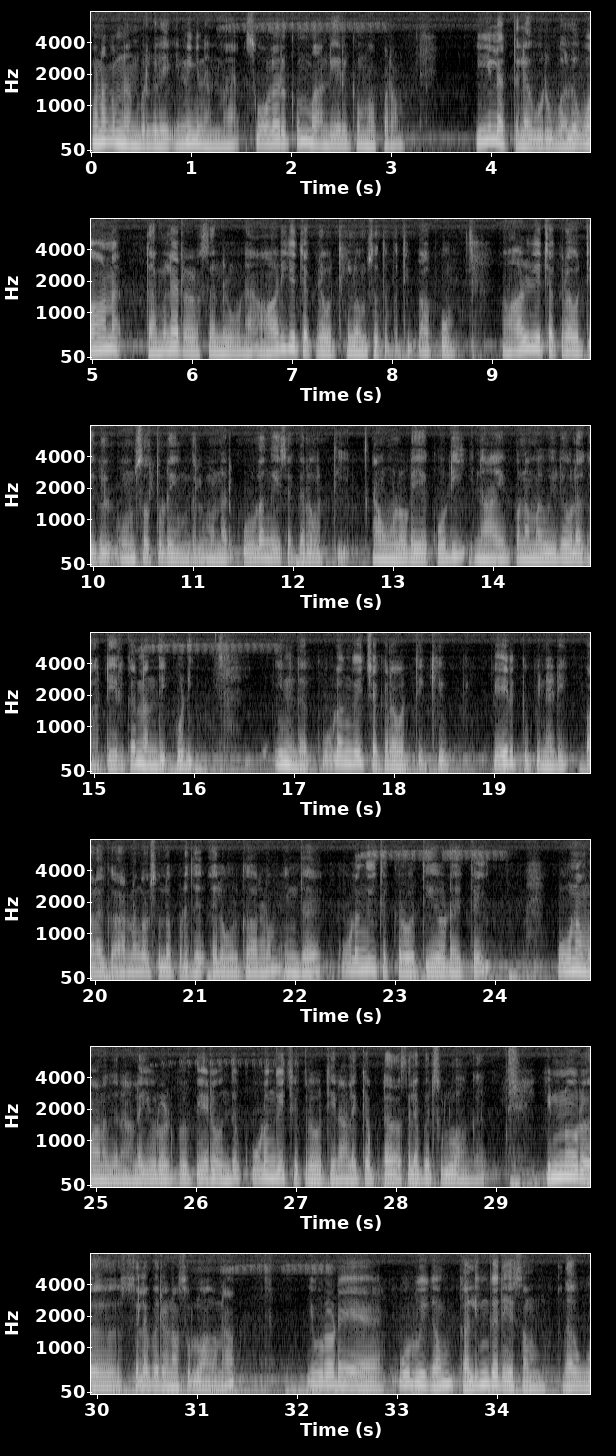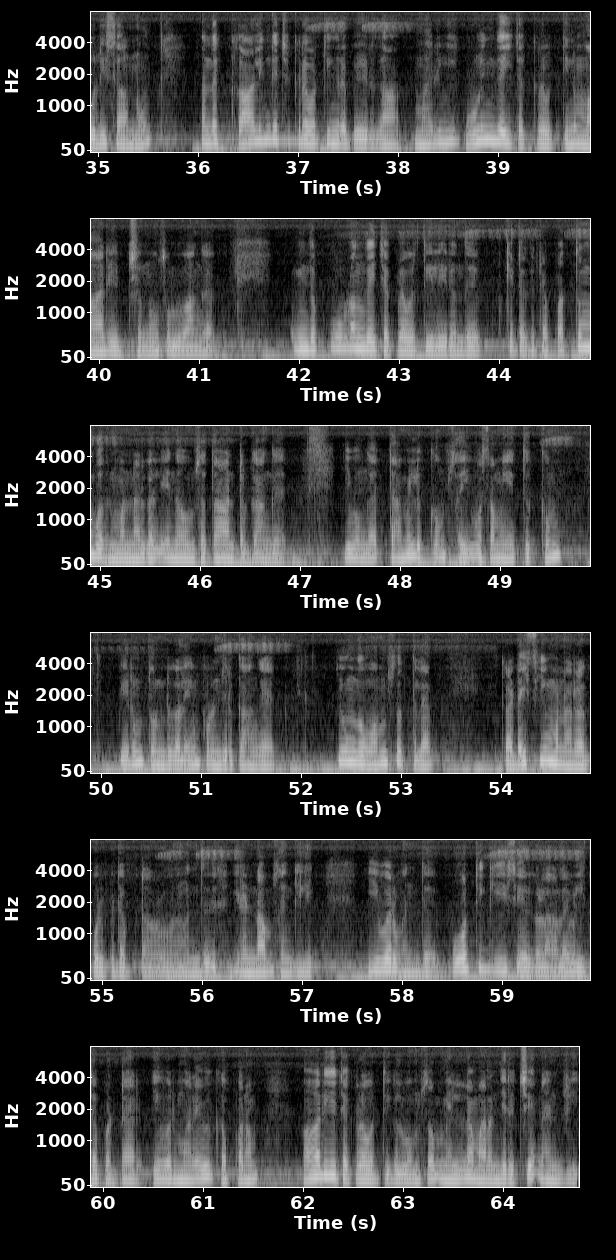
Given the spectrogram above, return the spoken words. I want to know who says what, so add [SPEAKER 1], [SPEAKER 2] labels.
[SPEAKER 1] வணக்கம் நண்பர்களே இன்றைக்கி நம்ம சோழருக்கும் பாண்டியருக்கும் அப்புறம் ஈழத்தில் ஒரு வலுவான தமிழர் அரசர் நிறுவன ஆரிய சக்கரவர்த்திகள் வம்சத்தை பற்றி பார்ப்போம். ஆரிய சக்கரவர்த்திகள் வம்சத்துடைய முதல் மன்னர் கூலங்கை சக்கரவர்த்தி. அவங்களுடைய கொடி நான் இப்போ நம்ம வீடியோவில் காட்டியிருக்க நந்தி கொடி. இந்த கூலங்கை சக்கரவர்த்திக்கு பேருக்கு பின்னாடி பல காரணங்கள் சொல்லப்படுது. அதில் ஒரு காரணம் இந்த கூலங்கை சக்கரவர்த்தியோட கை ஊனமானதுனால இவரோட பேர் வந்து கூலங்கை சக்கரவர்த்தின்னு அழைக்கப்பட்டதாக சில பேர் சொல்லுவாங்க. இன்னொரு சில பேர் என்ன சொல்லுவாங்கன்னா இவருடைய பூர்வீகம் கலிங்க தேசம் அதாவது ஒடிசானும் அந்த காளிங்க சக்கரவர்த்திங்கிற பேர் தான் மருவி கூலிங்கை சக்கரவர்த்தின்னு மாறிடுச்சுன்னு சொல்லுவாங்க. இந்த கூலங்கை சக்கரவர்த்தியிலிருந்து கிட்டத்தட்ட பத்தொன்பது மன்னர்கள் இந்த வம்சத்தை ஆண்டிருக்காங்க. இவங்க தமிழுக்கும் சைவ சமயத்துக்கும் பெரும் தொண்டுகளையும் புரிஞ்சிருக்காங்க. இவங்க வம்சத்தில் கடைசி மன்னராக குறிப்பிடப்பட்டவர் வந்து இரண்டாம் சங்கிலி. இவர் வந்து போர்த்துகீசியர்களால் வீழ்த்தப்பட்டார் இவர் மறைவுக்கு அப்புறம் ஆரிய சக்கரவர்த்திகள் வம்சம் மெல்ல மறைஞ்சிருச்சு. நன்றி.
